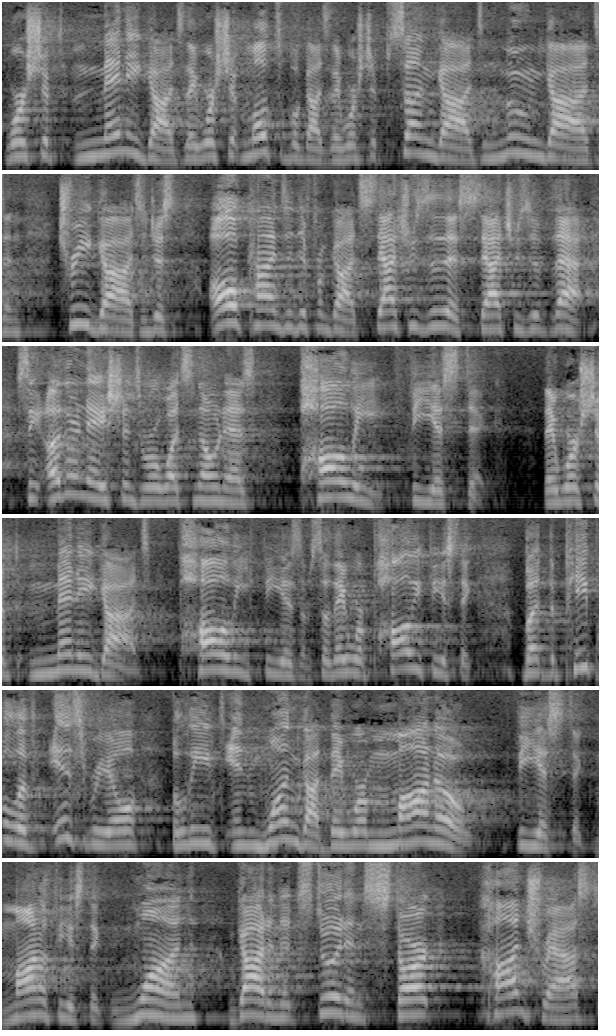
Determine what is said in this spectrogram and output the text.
worshiped many gods. They worshiped multiple gods. They worshiped sun gods and moon gods and tree gods and just all kinds of different gods, statues of this, statues of that. See, other nations were what's known as polytheistic. They worshiped many gods, polytheism. So they were polytheistic. But the people of Israel believed in one God. They were monotheistic, monotheistic, one God. And it stood in stark contrast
